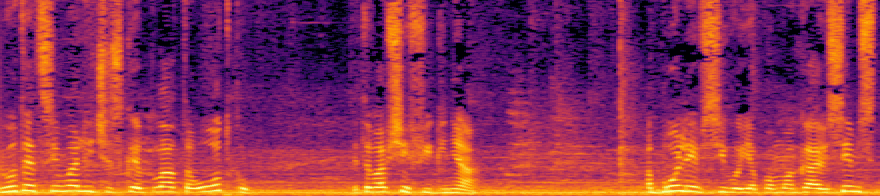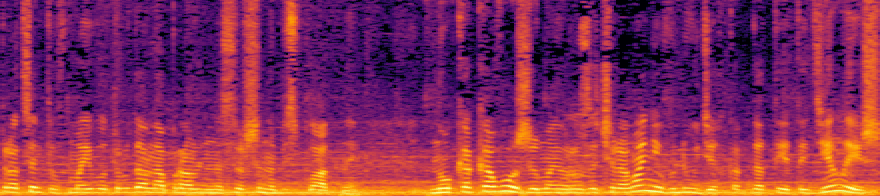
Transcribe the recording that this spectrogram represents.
И вот эта символическая плата откуп, это вообще фигня. А более всего я помогаю. 70% моего труда направлено совершенно бесплатные. Но каково же мое разочарование в людях, когда ты это делаешь,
